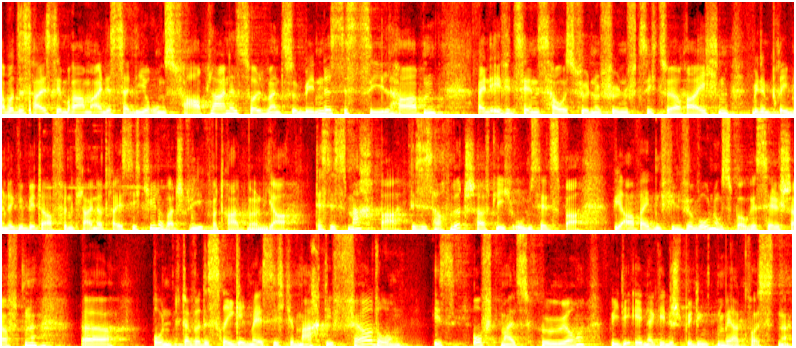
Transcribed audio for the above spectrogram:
Aber das heißt, im Rahmen eines Sanierungsfahrplanes sollte man zumindest das Ziel haben, ein Effizienzhaus 55 zu erreichen mit einem Primärenergiebedarf von kleiner 30 Kilowattstunden Quadratmeter im Jahr. Das ist machbar. Das ist auch wirtschaftlich umsetzbar. Wir arbeiten viel für Wohnungsbaugesellschaften äh, und da wird es regelmäßig gemacht. Die Förderung ist oftmals höher wie die energetisch bedingten Mehrkosten.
